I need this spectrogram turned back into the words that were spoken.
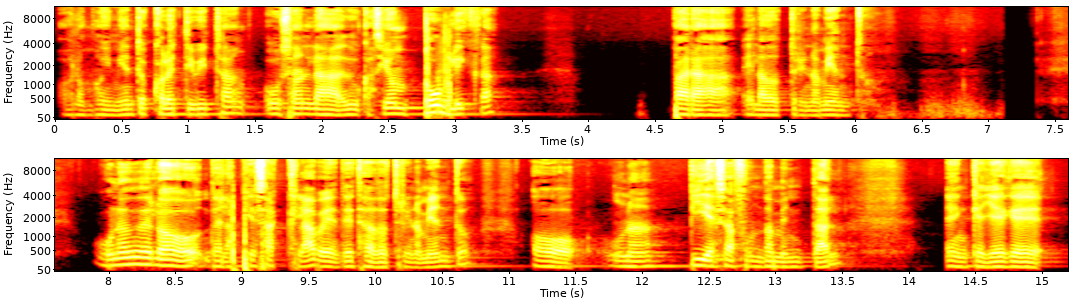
o los movimientos colectivistas usan la educación pública para el adoctrinamiento. Una de, de las piezas clave de este adoctrinamiento o una pieza fundamental en que llegue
